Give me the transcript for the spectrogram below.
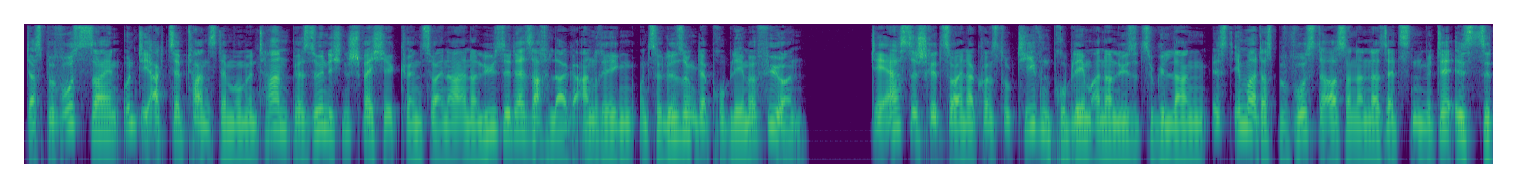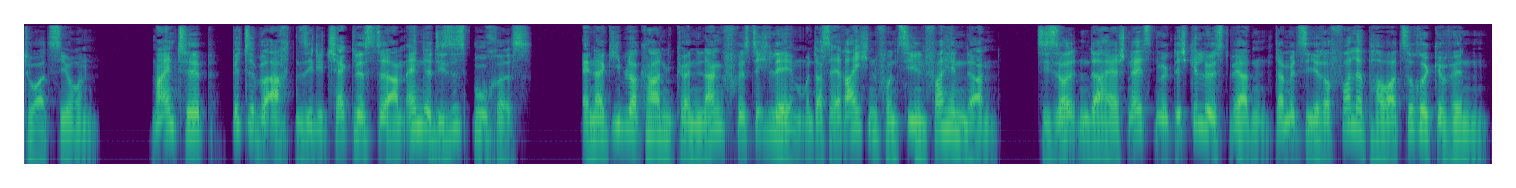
Das Bewusstsein und die Akzeptanz der momentanen persönlichen Schwäche können zu einer Analyse der Sachlage anregen und zur Lösung der Probleme führen. Der erste Schritt zu einer konstruktiven Problemanalyse zu gelangen, ist immer das bewusste Auseinandersetzen mit der Ist-Situation. Mein Tipp, bitte beachten Sie die Checkliste am Ende dieses Buches. Energieblockaden können langfristig lähmen und das Erreichen von Zielen verhindern. Sie sollten daher schnellstmöglich gelöst werden, damit Sie Ihre volle Power zurückgewinnen.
